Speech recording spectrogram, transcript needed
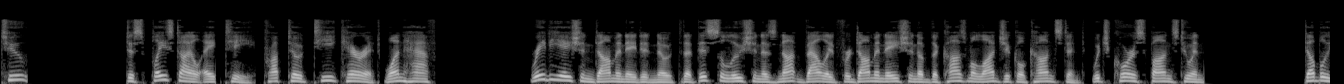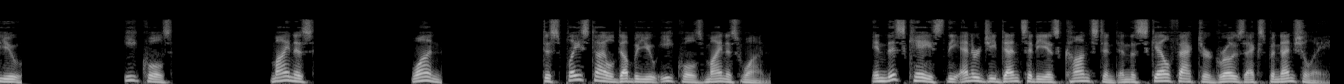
2 display style a t propto t caret 1 half Radiation dominated note that this solution is not valid for domination of the cosmological constant, which corresponds to an W equals minus 1 display style w equals minus 1 in this case the energy density is constant and the scale factor grows exponentially.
